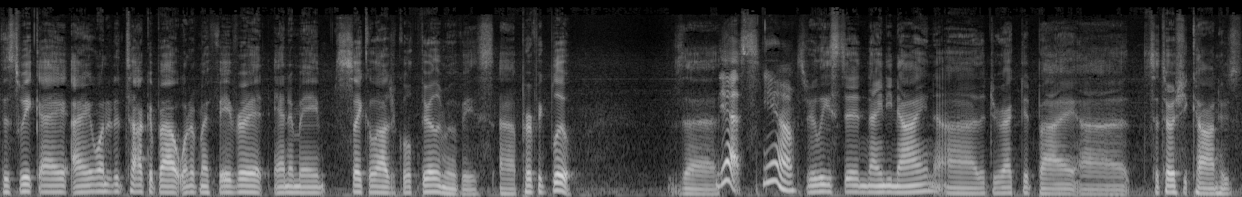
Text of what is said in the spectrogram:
this week I I wanted to talk about one of my favorite anime psychological thriller movies, uh, Perfect Blue. Uh, Yes. Yeah. It's released in '99. Uh, directed by uh, Satoshi Kon, who's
